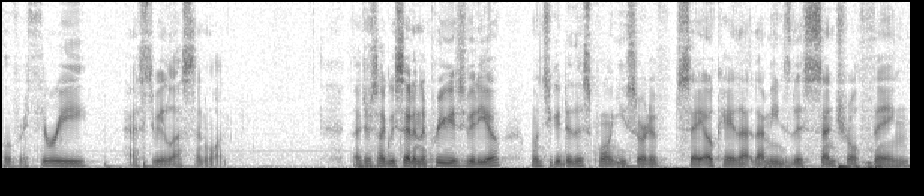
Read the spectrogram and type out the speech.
over 3 has to be less than 1. Now just like we said in the previous video, once you get to this point, you sort of say, okay, that, that means this central thing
